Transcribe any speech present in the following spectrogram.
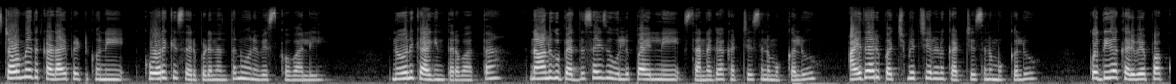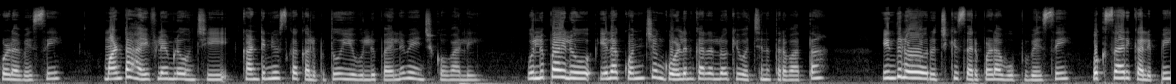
స్టవ్ మీద కడాయి పెట్టుకొని కూరకి సరిపడినంత నూనె వేసుకోవాలి. నూనె కాగిన తర్వాత నాలుగు పెద్ద సైజు ఉల్లిపాయల్ని సన్నగా కట్ చేసిన ముక్కలు ఐదారు పచ్చిమిర్చీలను కట్ చేసిన ముక్కలు కొద్దిగా కరివేపాకు కూడా వేసి మంట హై ఫ్లేమ్లో ఉంచి కంటిన్యూస్గా కలుపుతూ ఈ ఉల్లిపాయల్ని వేయించుకోవాలి. ఉల్లిపాయలు ఇలా కొంచెం గోల్డెన్ కలర్లోకి వచ్చిన తర్వాత ఇందులో రుచికి సరిపడా ఉప్పు వేసి ఒకసారి కలిపి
